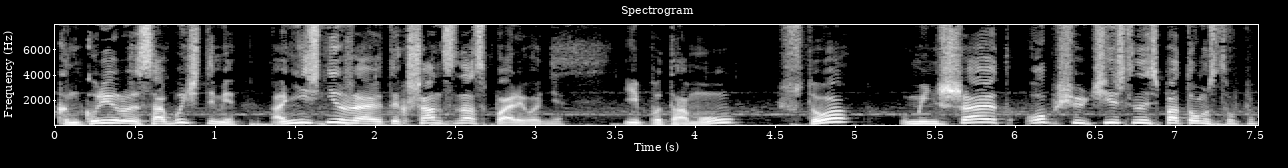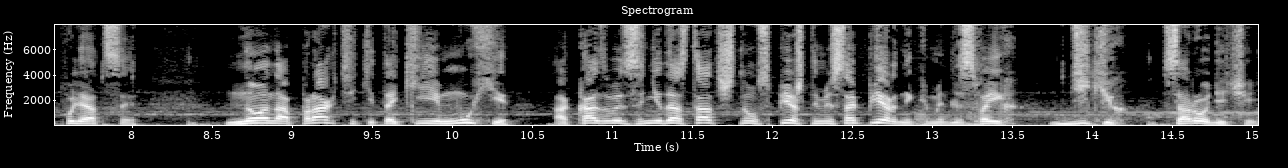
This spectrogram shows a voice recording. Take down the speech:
Конкурируя с обычными, они снижают их шансы на спаривание. И потому, что уменьшают общую численность потомства в популяции. Но на практике такие мухи оказываются недостаточно успешными соперниками для своих диких сородичей.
